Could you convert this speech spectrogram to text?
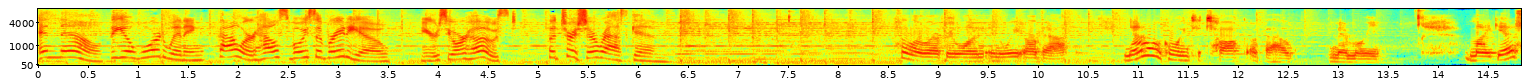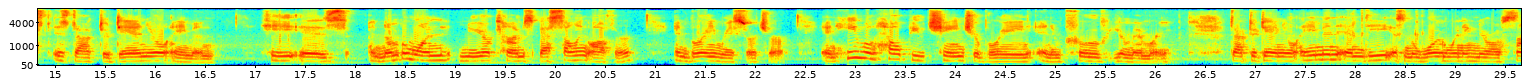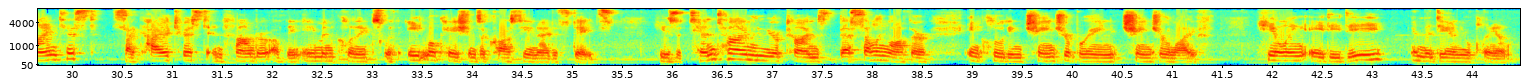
And now, the award winning powerhouse voice of radio. Here's your host, Patricia Raskin. Hello, everyone, and we are back. Now we're going to talk about memory. My guest is Dr. Daniel Amen. He is a number one New York Times bestselling author and brain researcher, and he will help you change your brain and improve your memory. Dr. Daniel Amen, MD, is an award winning neuroscientist, psychiatrist, and founder of the Amen Clinics with eight locations across the United States. He is a 10 time New York Times bestselling author, including Change Your Brain, Change Your Life, Healing ADD, and the Daniel Plan.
